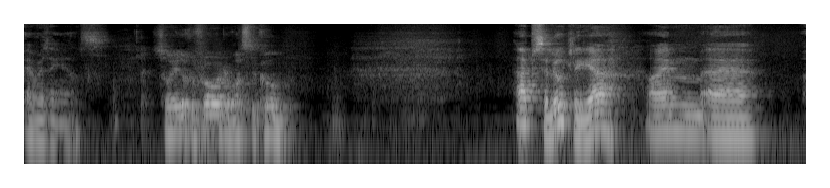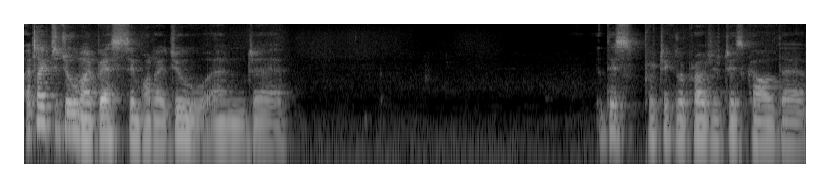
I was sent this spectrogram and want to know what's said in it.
everything else. So are you looking forward to what's to come? Absolutely, yeah. I'm. Uh, I'd like to do my best in what I do, and uh, this particular project is called uh,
